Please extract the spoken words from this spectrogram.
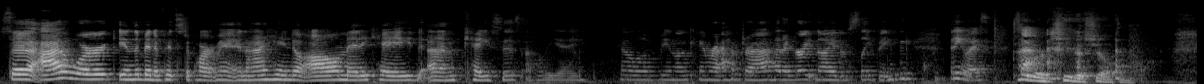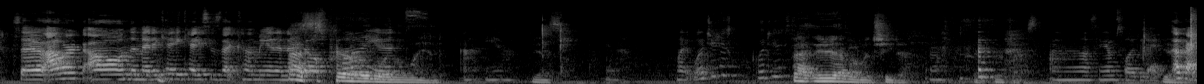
So I work in the benefits department, and I handle all Medicaid um, cases. Oh yay! I love being on camera after I had a great night of sleeping. Anyways, so- Taylor Cheetah Shelton, So I work on the Medicaid cases that come in, and I fastest help paralegal clients. in the land. Yeah. Yes. Wait, what'd you just? What'd you just? Fast, you have on a cheetah. They're fast. Uh, see, I'm slow today. Yeah. Okay,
